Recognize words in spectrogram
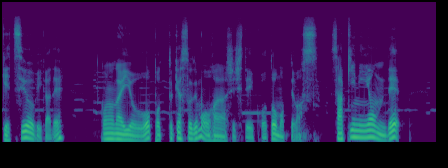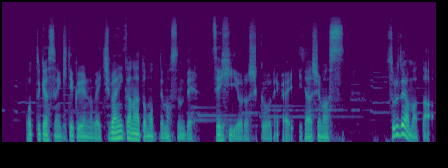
月曜日かで、この内容をポッドキャストでもお話ししていこうと思ってます。先に読んで、ポッドキャストに来てくれるのが一番いいかなと思ってますんで、ぜひよろしくお願いいたします。それではまた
